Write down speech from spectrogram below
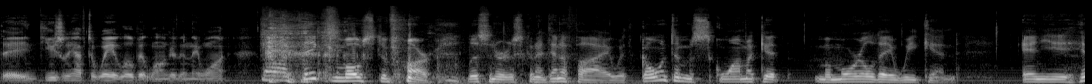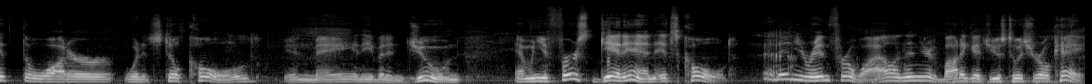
they usually have to wait a little bit longer than they want. Now, I think most of our listeners can identify with going to Misquamicut Memorial Day weekend, and you hit the water when it's still cold in May and even in June. And when you first get in, it's cold. And then you're in for a while, and then your body gets used to it, you're okay.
